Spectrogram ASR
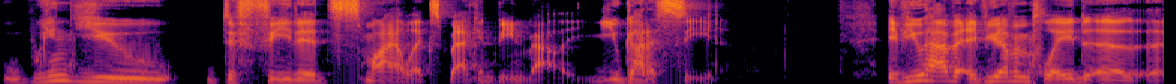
when you defeated Smilax back in Bean Valley, you got a seed. If you have if you haven't played uh,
